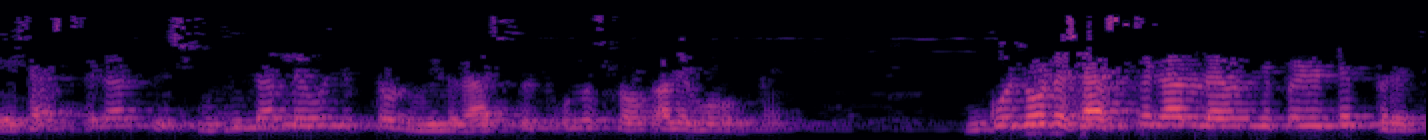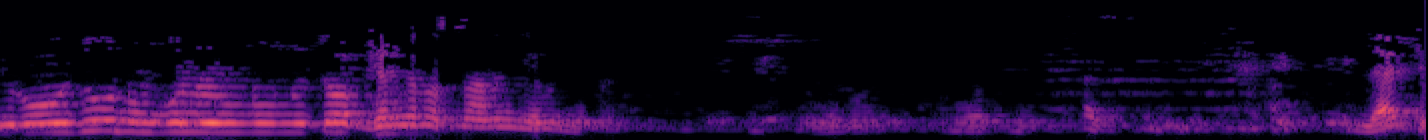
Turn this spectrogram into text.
ఏ శాస్త్రకారుడు స్మృతికారులు ఏమో చెప్తాడు వీళ్ళు రాసి పెట్టుకున్న శ్లోకాలు ఏమో ఉంటాయి ఇంకో చోట శాస్త్రకారుడు ఏమని చెప్పాడంటే ప్రతిరోజు నువ్వుల నూనెతో అభ్యంగన స్నానం చేయమని చెప్పాడు ఇలాంటి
